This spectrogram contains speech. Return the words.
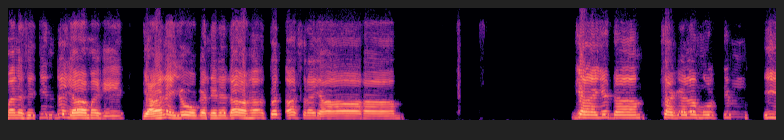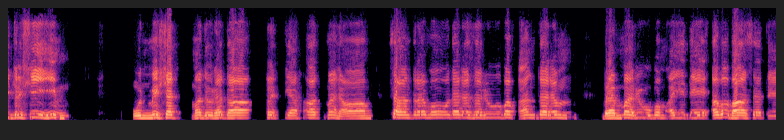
मनसि चिन्तयामहे ധ്യാനയോഗനിരതാഹ ത്വദാശ്രയാഹ. ധ്യായതാം സകലമൂർത്തിം ഈദൃശീം ഉന്മിഷത് മധുരത ഹൃത്യ ആത്മനാം സാന്ദ്രമോദരസ്വരൂപം അന്തരം ബ്രഹ്മരൂപം അയിതേ അവഭാസത്തെ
